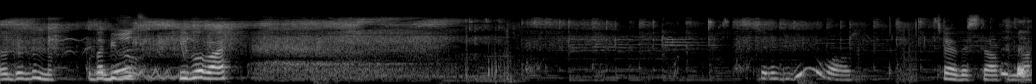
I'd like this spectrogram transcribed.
Öldürdün mü? Burada bir bir var. Senin bilin mi var? Tövbe estağfurullah.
